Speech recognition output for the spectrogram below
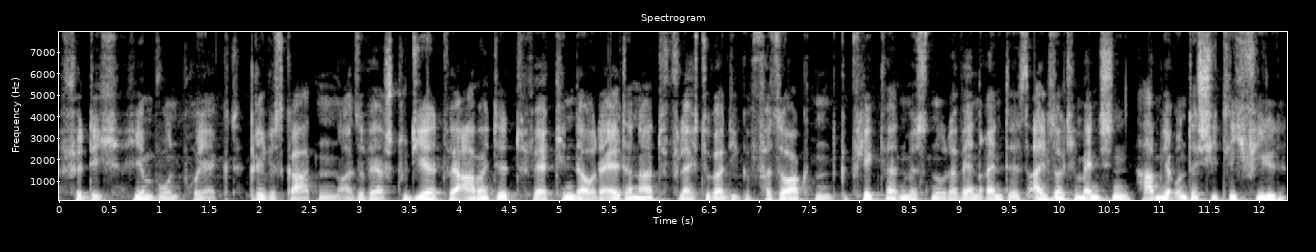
für dich hier im Wohnprojekt Grevesgarten? Also wer studiert, wer arbeitet, wer Kinder oder Eltern hat, vielleicht sogar die versorgt und gepflegt werden müssen oder wer in Rente ist, all solche Menschen haben ja unterschiedlich viel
